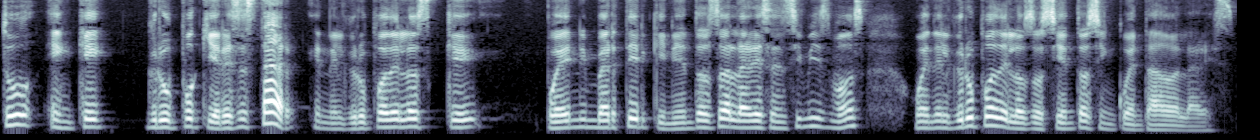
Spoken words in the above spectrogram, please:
¿tú en qué grupo quieres estar? ¿En el grupo de los que pueden invertir 500 dólares en sí mismos o en el grupo de los 250 dólares?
